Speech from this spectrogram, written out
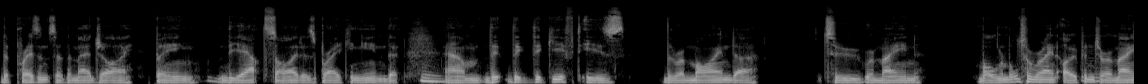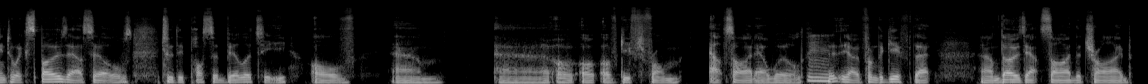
the presence of the magi being the outsiders breaking in. That um, the, the the gift is the reminder to remain vulnerable, to remain open, to remain to expose ourselves to the possibility of um, uh, of, of, of gift from outside our world. You know, from the gift that um, those outside the tribe,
